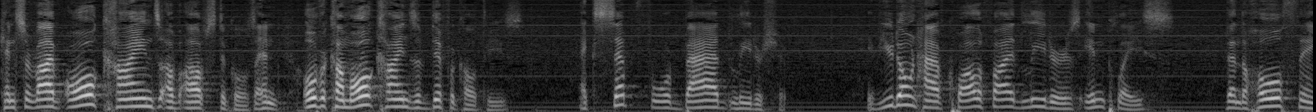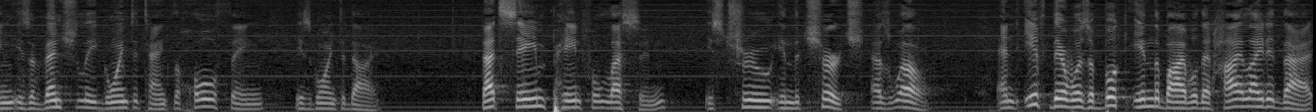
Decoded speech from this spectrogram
can survive all kinds of obstacles and overcome all kinds of difficulties except for bad leadership. If you don't have qualified leaders in place, then the whole thing is eventually going to tank. The whole thing is going to die. That same painful lesson is true in the church as well. And if there was a book in the Bible that highlighted that,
